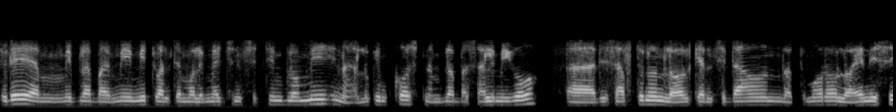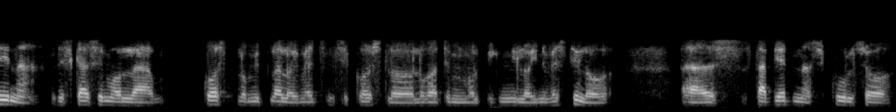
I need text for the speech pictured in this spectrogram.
Today I'm mibla by me meet one time all emergency team blow me na looking cost na mibla basali migo uh, this afternoon lo all can sit down lo tomorrow lo NEC na discuss him all uh, cost lo mipla lo emergency cost lo lo gatim all pigni lo university lo uh, stop yet na school. So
